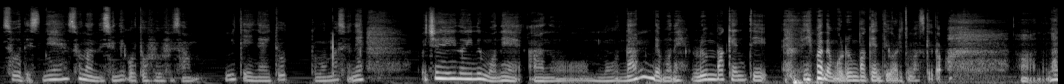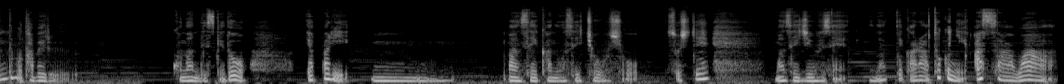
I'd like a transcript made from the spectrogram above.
そうですね。そうなんですよね。ごと夫婦さん。見ていないとと思いますよね。うちの犬もね、あの、もう何でもね、ルンバ犬って、今でもルンバ犬って言われてますけど、あの、何でも食べる子なんですけど、やっぱり、うん、慢性可能性長症、そして慢性腎不全になってから、特に朝は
